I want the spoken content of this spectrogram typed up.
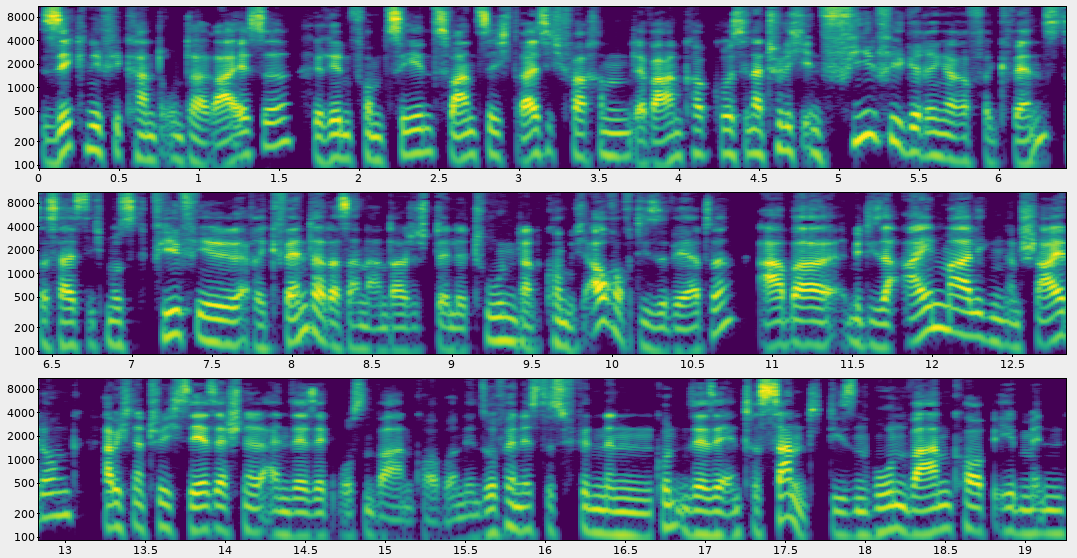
signifikant unter Reise. Wir reden vom 10, 20, 30-fachen der Warenkorbgröße, natürlich in viel, viel geringerer Frequenz. Das heißt, ich muss viel, viel frequenter konsequenter das an anderer Stelle tun, dann komme ich auch auf diese Werte. Aber mit dieser einmaligen Entscheidung habe ich natürlich sehr, sehr schnell einen sehr, sehr großen Warenkorb. Und insofern ist es für einen Kunden sehr, sehr interessant, diesen hohen Warenkorb eben in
